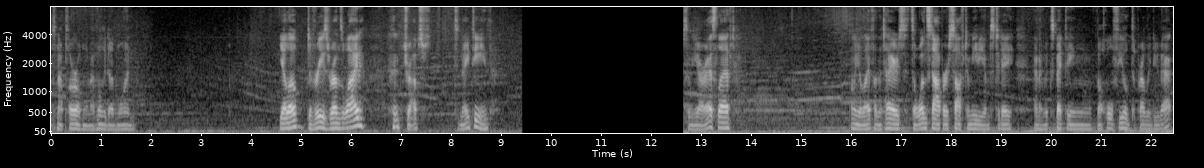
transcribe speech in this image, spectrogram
It's not plural when I've only done one. Yellow. DeVries runs wide. Drops to 19th. Some ERS left. Plenty of life on the tires. It's a one stopper, soft to mediums today, and I'm expecting the whole field to probably do that.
